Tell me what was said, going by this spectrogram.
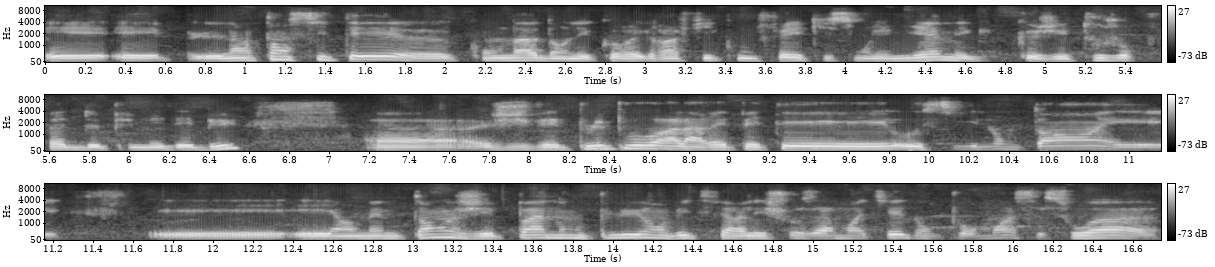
Et, et l'intensité euh, qu'on a dans les chorégraphies qu'on fait, qui sont les miennes et que j'ai toujours faites depuis mes débuts, euh, je vais plus pouvoir la répéter aussi longtemps et, et, et en même temps, j'ai pas non plus envie de faire les choses à moitié. Donc pour moi, c'est soit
